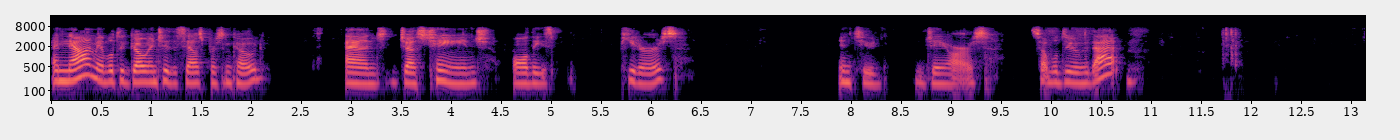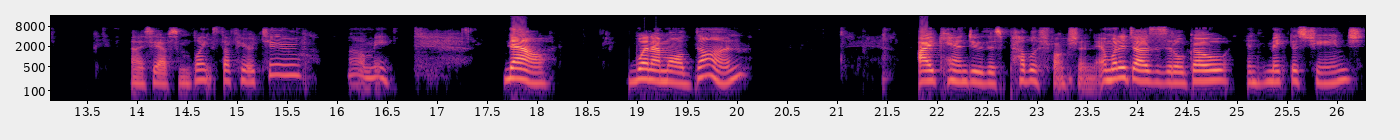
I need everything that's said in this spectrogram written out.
And now I'm able to go into the salesperson code and just change all these Peters into JRs. So we'll do that. And I see I have some blank stuff here too. Oh, me. Now, when I'm all done, I can do this publish function. And what it does is it'll go and make this change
